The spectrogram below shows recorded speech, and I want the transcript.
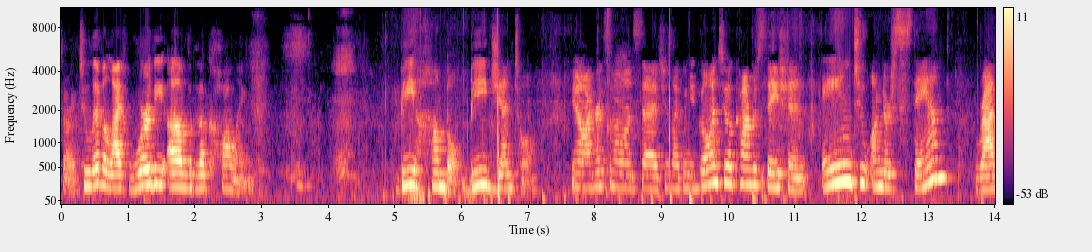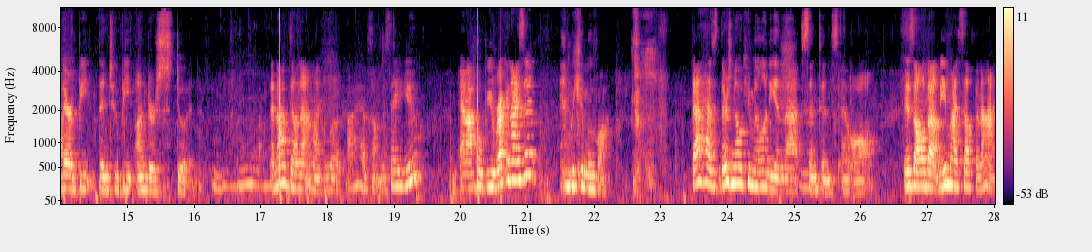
sorry, to live a life worthy of the calling. Be humble, be gentle. You know, I heard someone once said, she's like, when you go into a conversation, aim to understand rather be, than to be understood. Mm-hmm. And I've done that. I'm like, look, I have something to say to you, and I hope you recognize it, and we can move on. that has, there's no humility in that sentence at all. It is all about me, myself, and I.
